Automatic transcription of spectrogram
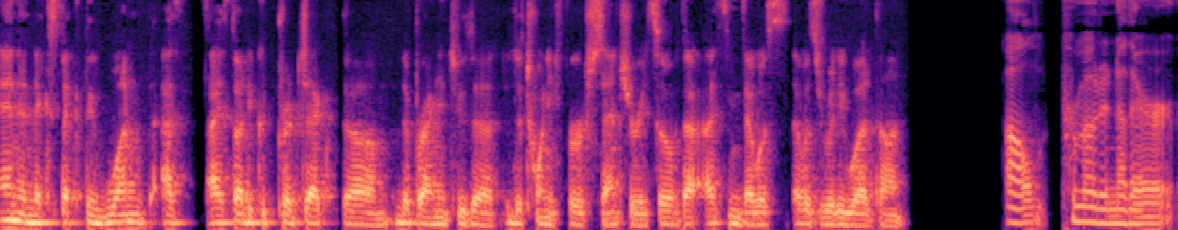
and an expected one. I, I thought it could project um, the brand into the the 21st century. So that I think that was that was really well done. I'll promote another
